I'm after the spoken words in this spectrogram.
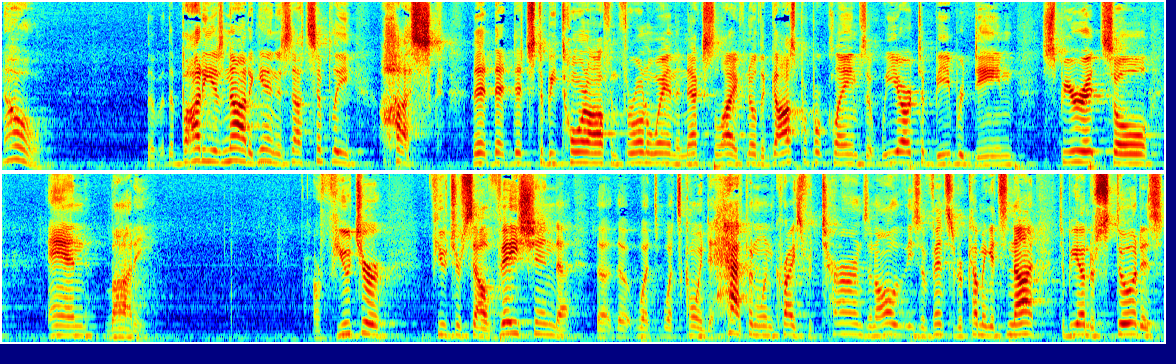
No. The, the body is not, again, it's not simply husk that, that, that's to be torn off and thrown away in the next life. No, the gospel proclaims that we are to be redeemed spirit, soul, and body. Our future, future salvation, the, the, the, what, what's going to happen when Christ returns, and all of these events that are coming, it's not to be understood as,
